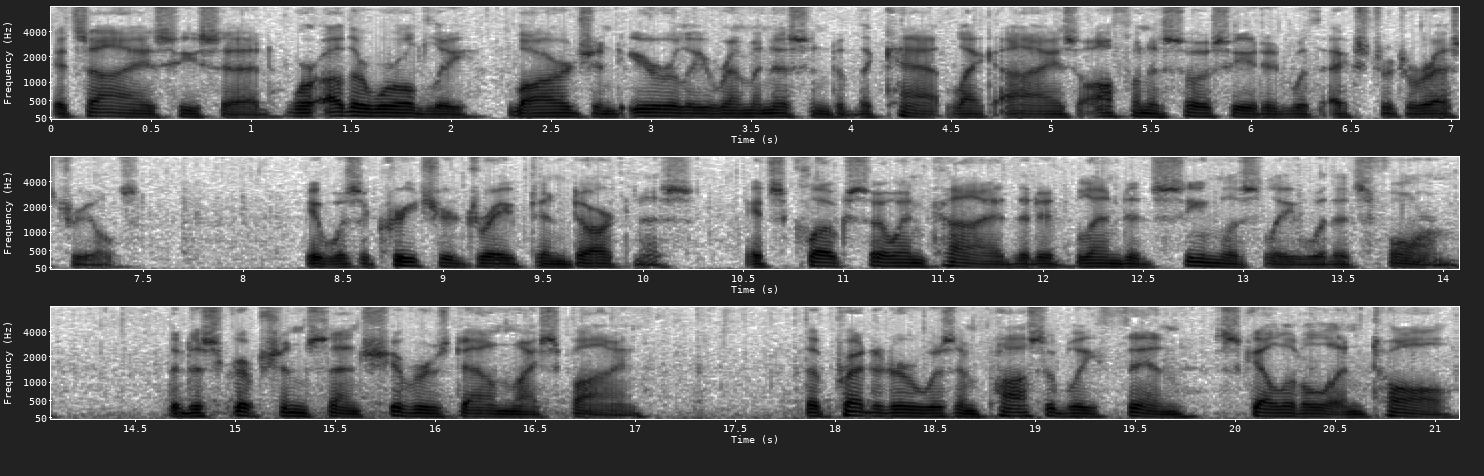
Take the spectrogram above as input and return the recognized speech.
Its eyes, he said, were otherworldly, large and eerily reminiscent of the cat like eyes often associated with extraterrestrials. It was a creature draped in darkness, its cloak so unkind that it blended seamlessly with its form. The description sent shivers down my spine. The predator was impossibly thin, skeletal, and tall,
